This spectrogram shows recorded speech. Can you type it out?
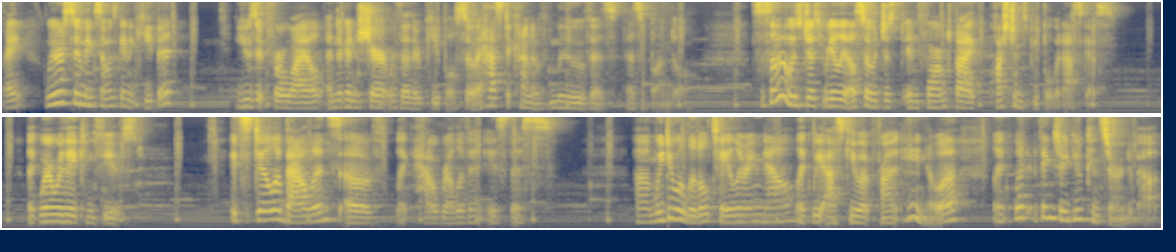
right? We're assuming someone's going to keep it, use it for a while, and they're going to share it with other people. So it has to kind of move as as a bundle. So some of it was just really also just informed by questions people would ask us, like where were they confused? It's still a balance of like how relevant is this um, we do a little tailoring now. Like we ask you up front, hey, Noah, like what things are you concerned about?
